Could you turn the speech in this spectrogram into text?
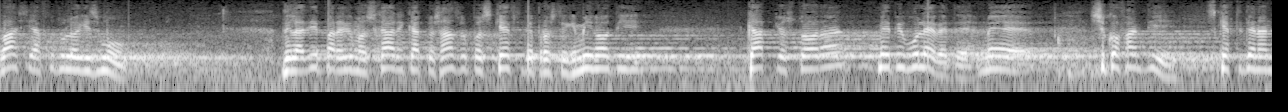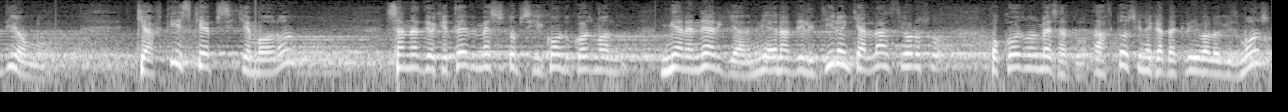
βάσει αυτού του λογισμού. Δηλαδή παραδείγματος χάρη κάποιος άνθρωπος σκέφτεται προς στιγμή ότι κάποιος τώρα με επιβουλεύεται με συκοφαντεί σκέφτεται εναντίον μου. Και αυτή η σκέψη και μόνο σαν να διοχετεύει μέσα στο ψυχικό του κόσμο μια ενέργεια, μια, ένα δηλητήριο και αλλάζει όλος ο, ο κόσμος μέσα του. Αυτός είναι κατακρύβα λογισμός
